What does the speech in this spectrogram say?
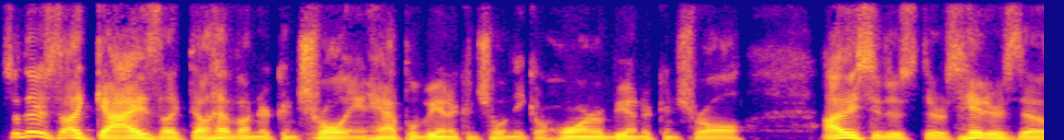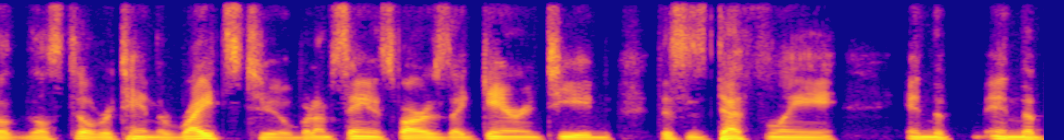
So there's like guys like they'll have under control. and Happ will be under control. Nico Horn will be under control. Obviously, there's there's hitters they'll they'll still retain the rights to. But I'm saying as far as like guaranteed, this is definitely in the in the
